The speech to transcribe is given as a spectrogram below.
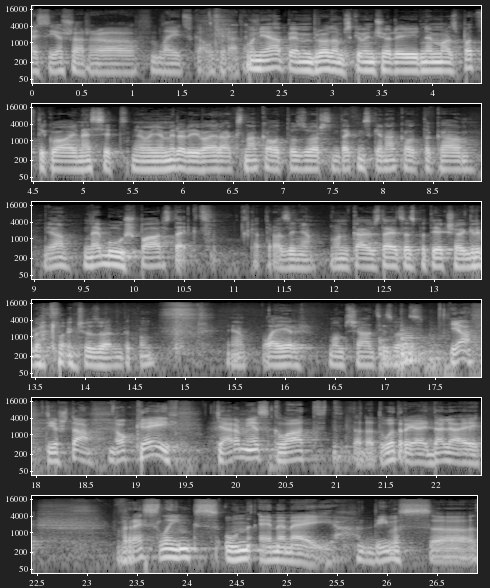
es iešu ar uh, Blaidu kā uzvarētāju. Un jāpiemina, protams, ka viņš arī nemaz pats tik vāji nesit. Viņam ir arī vairākas nakautu uzvaras un tehniskie nakauti. Tā kā jā, nebūšu pārsteigts katrā ziņā. Un, kā jūs teicāt, es pat iekšēji gribētu, lai viņš uzvarētu. Bet, nu, jā, lai ir mums šāds izvēles. Jā, tieši tā. Ok, ķeramies klāt tādā otrajai daļai. Wrestlings un MMA. Divas uh,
